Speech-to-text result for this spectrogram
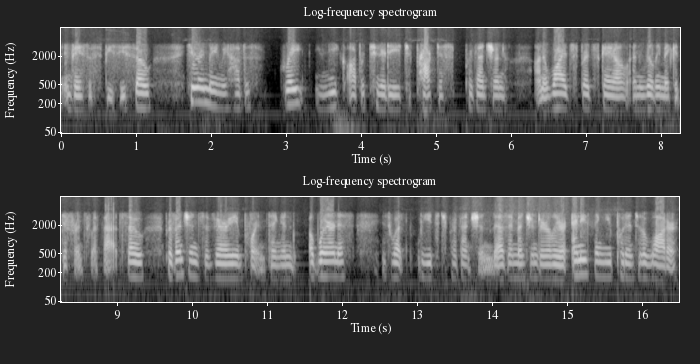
invasive species. So here in Maine, we have this great, unique opportunity to practice prevention on a widespread scale and really make a difference with that. So prevention is a very important thing, and awareness is what leads to prevention. As I mentioned earlier, anything you put into the water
